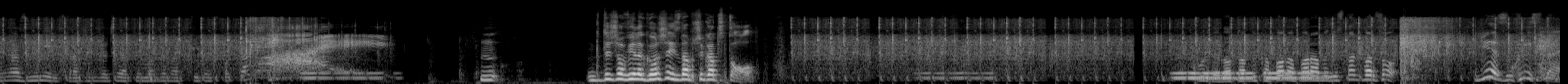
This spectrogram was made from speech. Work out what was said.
jedna z mniej strasznych rzeczy, jakie może nas tutaj spotkać. Mm, Gdyż o wiele gorsze jest na przykład to. Kurde, no ta wykopana para jest tak bardzo... Jezu Chryste!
